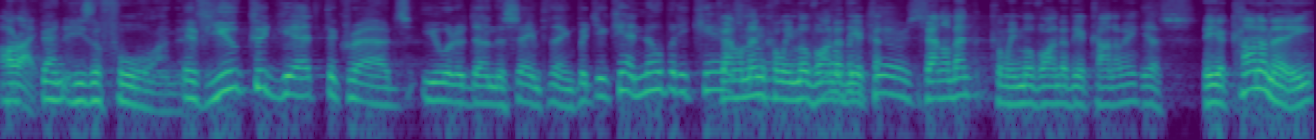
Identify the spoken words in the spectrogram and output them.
All right. Ben, he's a fool on this. If you could get the crowds, you would have done the same thing. But you can't. Nobody cares. Gentlemen, can we move on Nobody to the eco- cares. gentlemen? Can we move on to the economy? Yes. The economy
